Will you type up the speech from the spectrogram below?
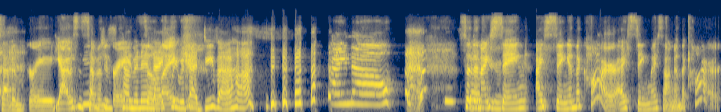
seventh grade. Yeah, I was in seventh just grade. coming in So, nicely like- with that diva, huh? I know. So, So then I sing, I sing in the car. I sing my song in the car.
